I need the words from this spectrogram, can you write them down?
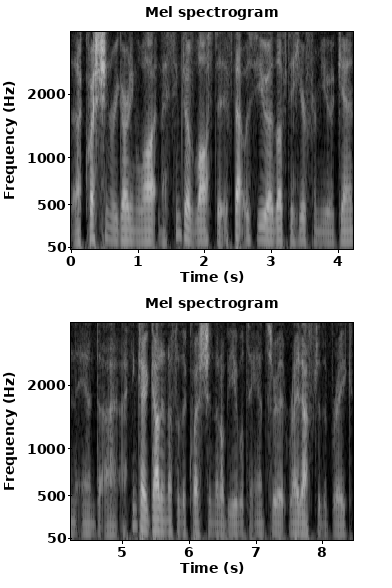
a question regarding Lot, and I seem to have lost it. If that was you, I'd love to hear from you again. And I think I got enough of the question that I'll be able to answer it right after the break.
